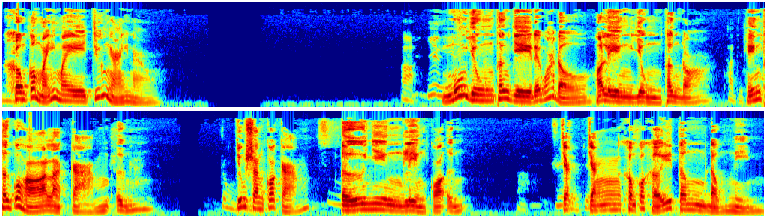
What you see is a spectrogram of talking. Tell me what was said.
Không có mảy may chướng ngại nào. Muốn dùng thân gì để quá độ Họ liền dùng thân đó. Hiện thân của họ là cảm ứng. Chúng sanh có cảm, Tự nhiên liền có ứng. Chắc chắn không có khởi tâm động niệm.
